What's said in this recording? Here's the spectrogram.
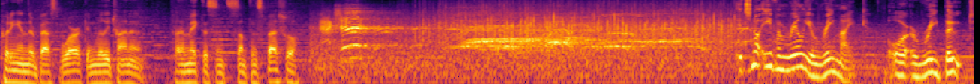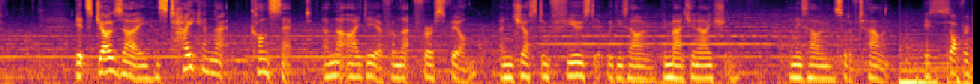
putting in their best work and really trying to try to make this into something special. It's not even really a remake or a reboot. It's Jose has taken that concept and that idea from that first film and just infused it with his own imagination and his own sort of talent. He suffered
